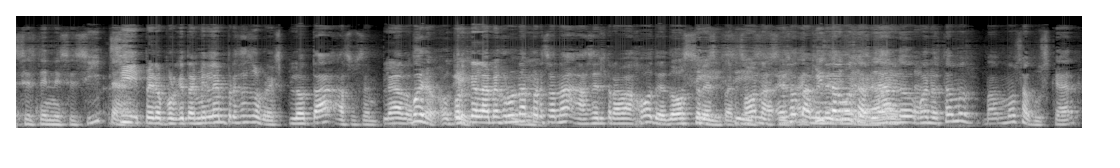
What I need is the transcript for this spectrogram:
se se necesita. Sí, pero porque también la empresa sobreexplota a sus empleados. Bueno, ok, Porque a lo mejor una persona hace el trabajo de dos, tres personas. sí, sí. Aquí estamos es hablando, bueno, estamos, vamos a buscar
